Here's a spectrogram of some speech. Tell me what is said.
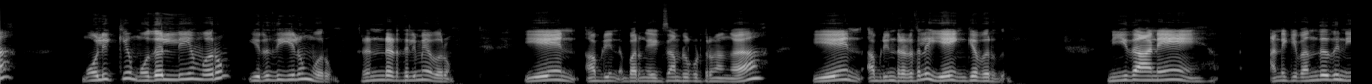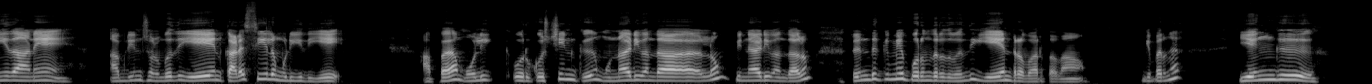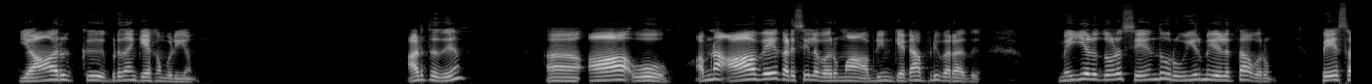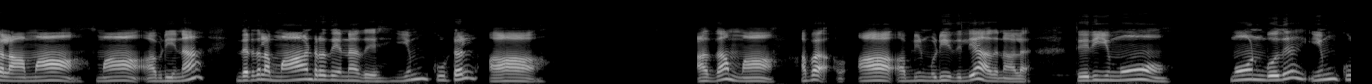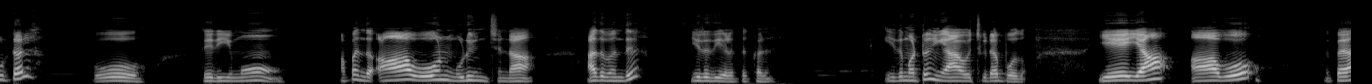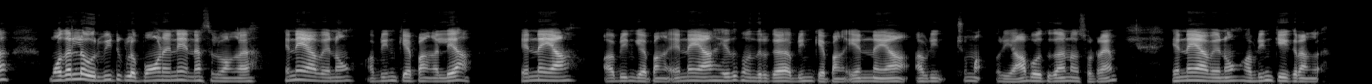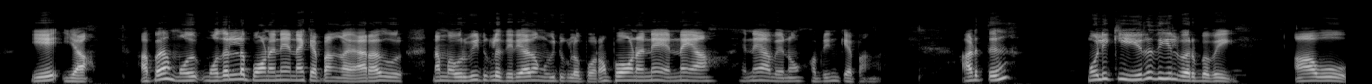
மொழிக்கு முதல்லையும் வரும் இறுதியிலும் வரும். ரெண்டு இடத்துலையுமே வரும். ஏன் அப்படின்னு பாருங்கள் எக்ஸாம்பிள் கொடுத்துருக்காங்க. ஏன் அப்படின்ற இடத்துல ஏன் இங்கே வருது. நீதானே அன்னைக்கு வந்தது நீதானே அப்படின்னு சொல்லும்போது ஏன் கடைசியில் முடியுது ஏ. அப்போ மொழி ஒரு கொஸ்டினுக்கு முன்னாடி வந்தாலும் பின்னாடி வந்தாலும் ரெண்டுக்குமே பொருந்துறது வந்து ஏன்ற வார்த்தை தான். இங்கே பாருங்க. எங்கு யாருக்கு இப்படி தான் கேட்க முடியும். அடுத்தது ஆ ஓ அப்படின்னா ஆவே கடைசியில் வருமா அப்படின்னு கேட்டால் அப்படி வராது. மெய்யெழுத்தோடு சேர்ந்து ஒரு உயிர்மெய் எழுத்தாக வரும். பேசலாமா மா அப்படின்னா இந்த இடத்துல மான்றது என்னது? இம் கூட்டல் ஆ. அதுதான் மா. அப்போ ஆ அப்படின்னு முடியுது இல்லையா அதனால. தெரியுமோ? மோன் போது இம் கூட்டல் ஓ. தெரியுமோ? அப்போ இந்த ஆ ஓன் முடிஞ்சுண்டா அது வந்து இறுதி எழுத்துக்கள். இது மட்டும் ஞாபகம் வச்சுக்கிட்டா போதும். ஏயா ஆவோ இப்போ முதல்ல ஒரு வீட்டுக்குள்ளே போனேன்னே என்ன சொல்லுவாங்க? என்னையா வேணும்? அப்படின்னு கேட்பாங்க இல்லையா? என்னையா அப்படின்னு கேட்பாங்க. என்னையா எதுக்கு வந்திருக்க? அப்படின்னு கேட்பாங்க. என்னையா அப்படின்னு சும்மா ஒரு ஞாபகத்துக்காக நான் சொல்கிறேன் என்னையா வேணும்? அப்படின்னு கேட்குறாங்க. ஏ யா அப்போ மொ முதல்ல போனேன்னே என்ன கேட்பாங்க? யாராவது ஒரு நம்ம ஒரு வீட்டுக்குள்ளே தெரியாதவங்க வீட்டுக்குள்ளே போகிறோம் போனேன்னே என்னையா என்னையா வேணும்? அப்படின்னு கேட்பாங்க. அடுத்து மொழிக்கு இறுதியில் வருபவை. ஆவோ.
